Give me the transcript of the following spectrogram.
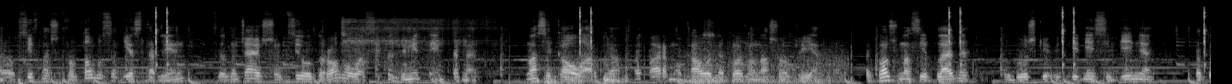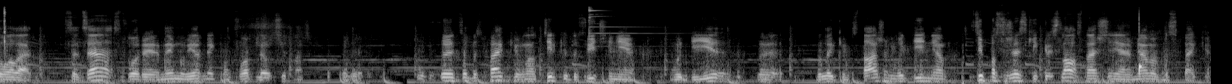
е, у всіх наших автобусах є Starlink. Це означає, що цілу дорогу у вас є безлімітний інтернет. У нас є кавоварка, ми варимо каву для кожного нашого клієнта. Також у нас є пледи, подушки, відхідні сидіння та туалет. Все це створює неймовірний комфорт для всіх наших пасажирів. Що стосується безпеки, у нас тільки досвідчені водії з великим стажем водіння. Ці пасажирські крісла оснащені ремнями безпеки.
